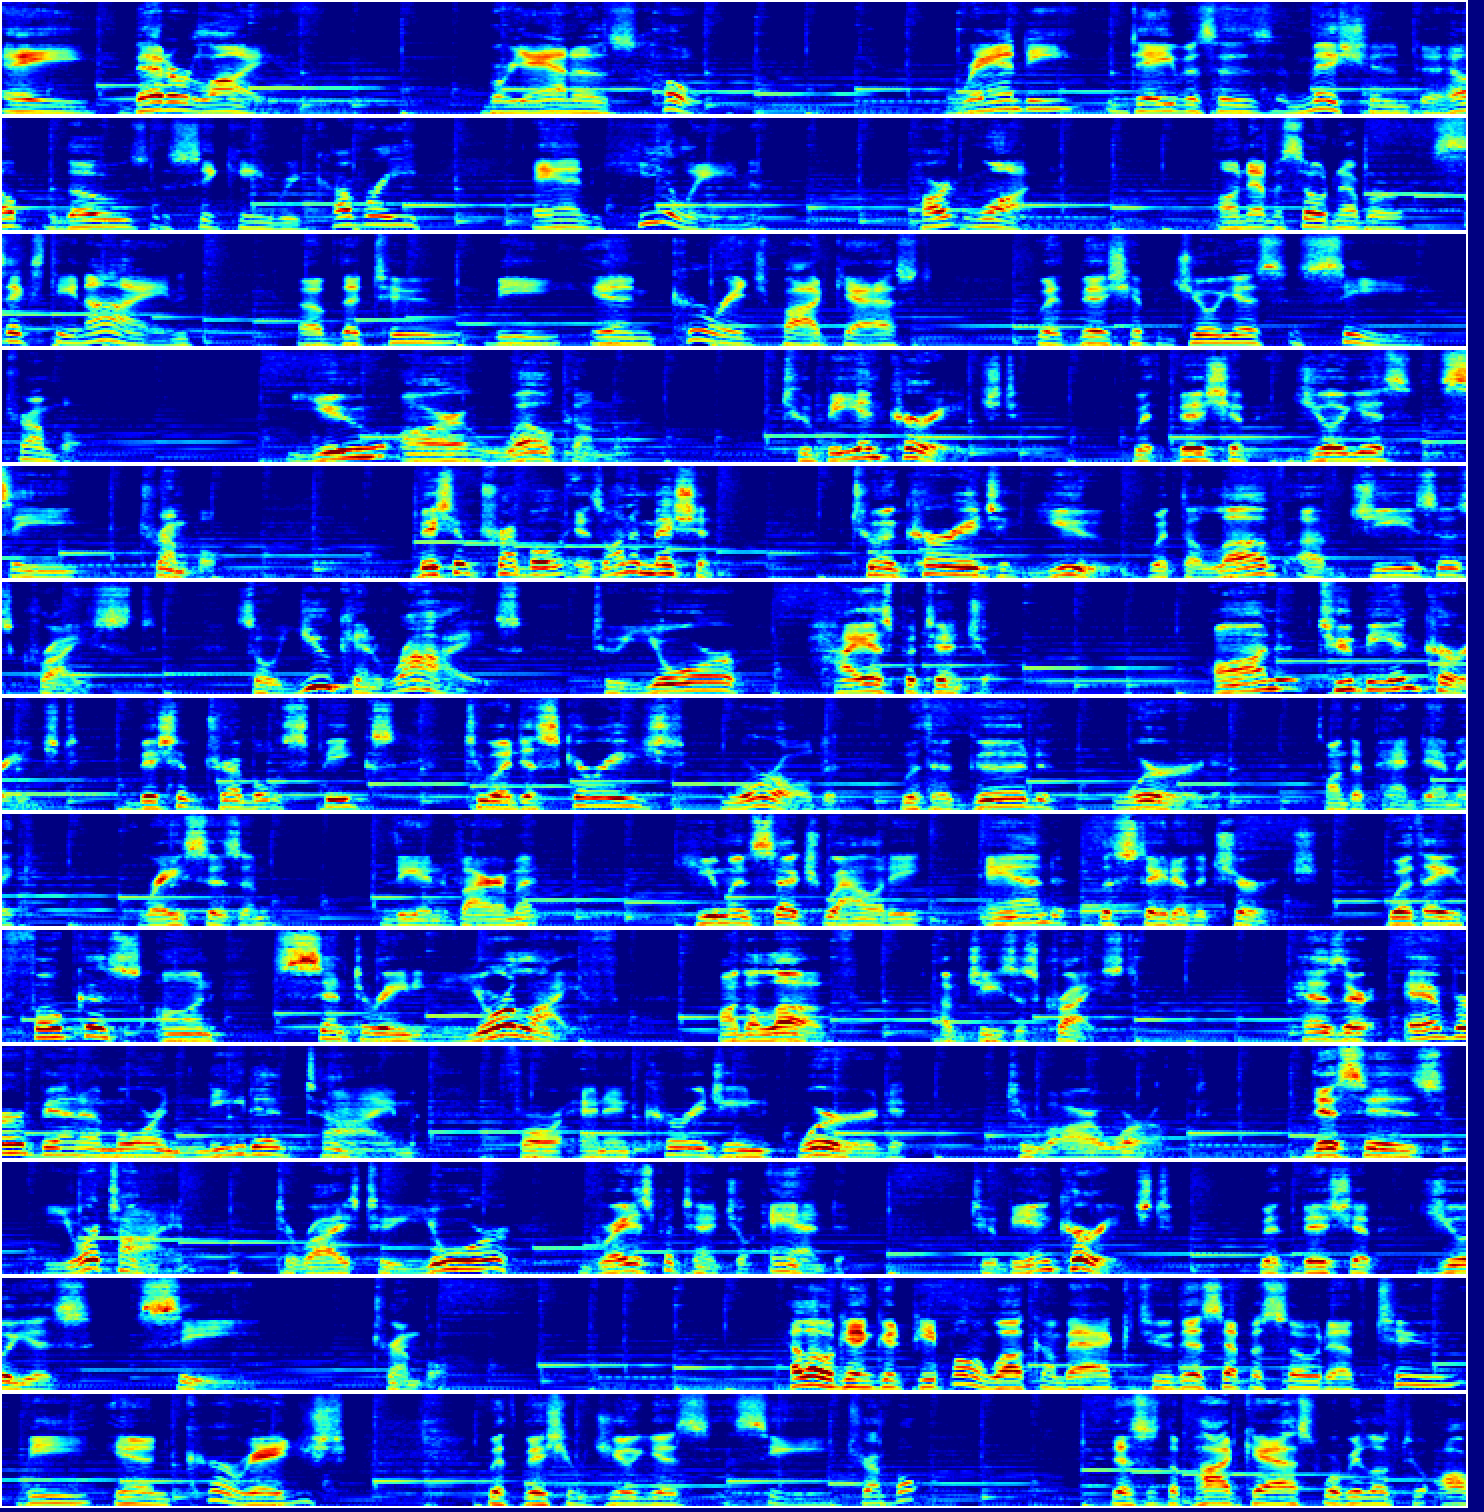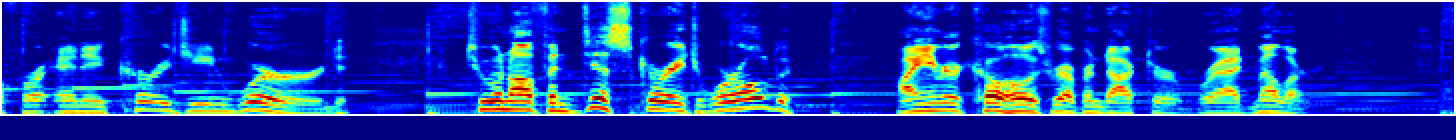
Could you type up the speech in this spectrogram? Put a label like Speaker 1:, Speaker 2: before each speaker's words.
Speaker 1: A Better Life, Brianna's Hope, Randy Davis's mission to help those seeking recovery and healing, Part 1, on episode number 69 of the To Be Encouraged podcast with Bishop Julius C. Trimble.
Speaker 2: You are welcome to be encouraged with Bishop Julius C. Trimble. Bishop Trimble is on a mission to encourage you with the love of Jesus Christ so you can rise to your highest potential. On To Be Encouraged, Bishop Trimble speaks to a discouraged world with a good word on the pandemic, racism, the environment, human sexuality, and the state of the church with a focus on centering your life on the love of Jesus Christ. Has there ever been a more needed time for an encouraging word to our world? This is your time to rise to your greatest potential and to be encouraged with Bishop Julius C. Trimble.
Speaker 1: Hello again, good people, and welcome back to this episode of To Be Encouraged with Bishop Julius C. Trimble. This is the podcast where we look to offer an encouraging word to an often discouraged world. I am your co host, Reverend Dr. Brad Miller.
